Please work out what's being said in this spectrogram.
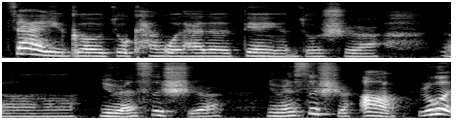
再一个就看过她的电影，就是嗯、呃女人四十》。女人四十啊，如果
